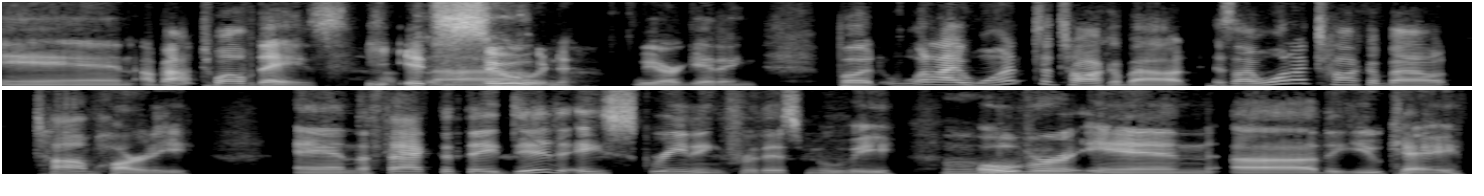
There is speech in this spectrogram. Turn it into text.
in about 12 days. It's Um, soon. we are getting. But what I want to talk about is I want to talk about Tom Hardy and the fact that they did a screening for this movie over in uh, the UK.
